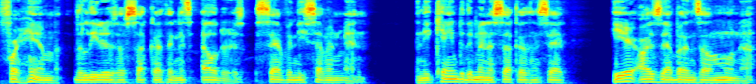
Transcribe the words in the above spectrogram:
for him the leaders of Succoth and its elders, seventy seven men. And he came to the men of Succoth and said, Here are Zebah and Zalmunna,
